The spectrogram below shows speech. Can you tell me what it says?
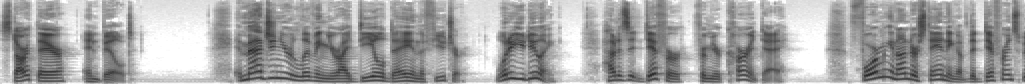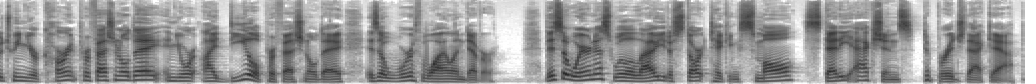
Start there and build. Imagine you're living your ideal day in the future. What are you doing? How does it differ from your current day? Forming an understanding of the difference between your current professional day and your ideal professional day is a worthwhile endeavor. This awareness will allow you to start taking small, steady actions to bridge that gap.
